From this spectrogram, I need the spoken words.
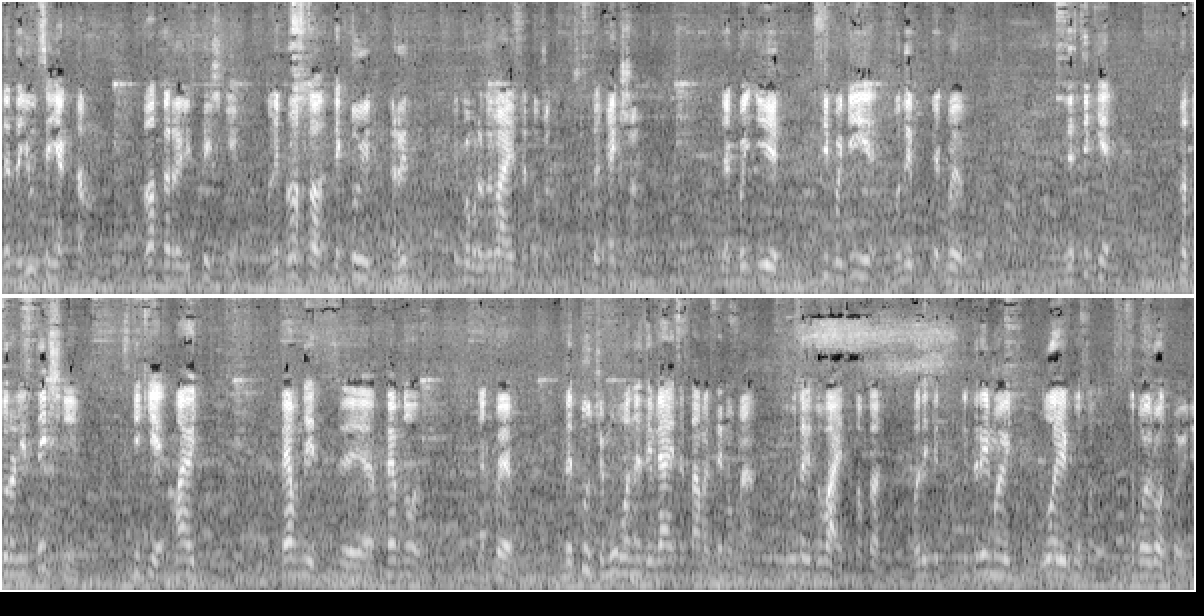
не даються як там занадто реалістичні. Вони просто диктують ритм, якому розвивається, тобто що це екшен. Якби і ці події, вони якби не стільки натуралістичні, скільки мають певний, е, певну якби, мету, чому вони з'являються саме в цей момент. Чому це відбувається? Тобто вони підтримують логіку с- самої розповіді.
